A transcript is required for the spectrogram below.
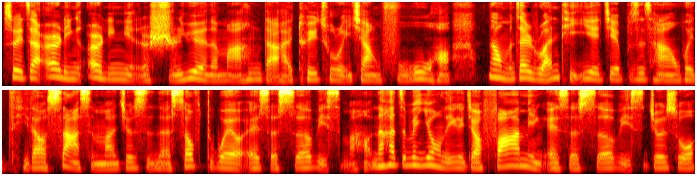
所以在二零二零年的十月呢，马亨达还推出了一项服务哈。那我们在软体业界不是常常会提到 SaaS 吗？就是呢，Software as a Service 嘛哈。那他这边用了一个叫 Farming as a Service，就是说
